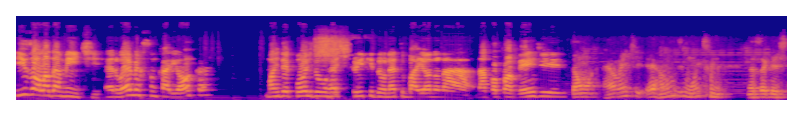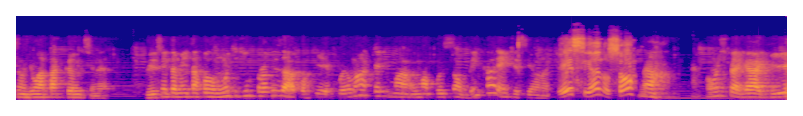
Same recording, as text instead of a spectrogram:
isoladamente, era o Emerson Carioca, mas depois do hat-trick do Neto Baiano na, na Copa Verde. Então, realmente erramos muito nessa questão de um atacante, né? Por isso a gente também está falando muito de improvisar, porque foi uma, uma, uma posição bem carente esse ano. Esse ano só? Não. Vamos pegar aqui,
